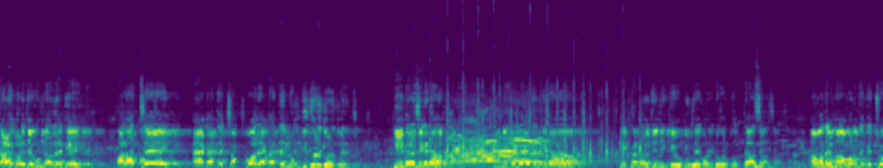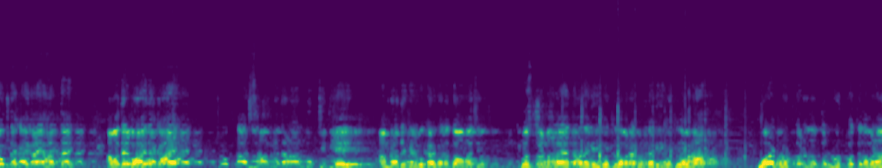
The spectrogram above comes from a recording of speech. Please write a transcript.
তাড়া করেছে গুন্ডাদেরকে, পালাচ্ছে। এক হাতে চপ্পল, এক হাতে লুঙ্গি ধরে দৌড় মেরেছে। কি মেরেছে কিনা? কিনা? এখানেও যদি কেউ বুথে গন্ডগোল করতে আসে আমাদের মা বোনদেরকে চোখ দেখায়, গায়ে হাত দেয়। আমাদের ভয় দেখায়। চোখ তার সামনে দাঁড়ান, বুক চিতিয়ে। আমরা দেখে নেব কার কত দম আছে। পশ্চিমবাংলায় দাদাগিরি করতে দেবো না, গুন্ডাগিরি করতে দেবো না। ভোট লুট করে তো লুট করতে দেবো না।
